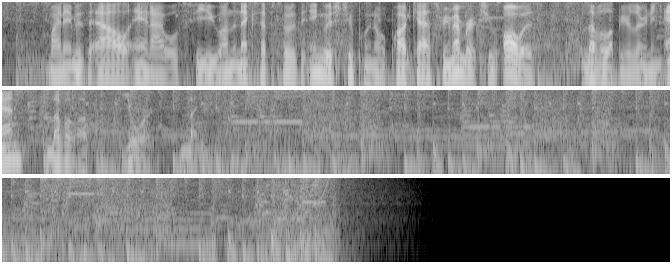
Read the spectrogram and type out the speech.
My name is Al, and I will see you on the next episode of the English 2.0 podcast. Remember to always level up your learning and level up your life.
